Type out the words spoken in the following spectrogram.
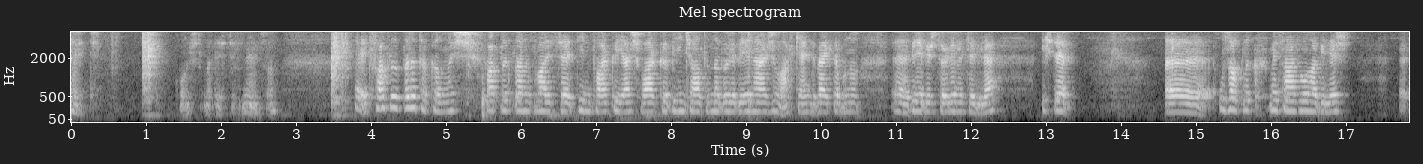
Evet. Konuşturma destesinin en son. Evet farklılıklara takılmış. Farklılıklarınız var ise din farkı, yaş farkı, bilinç altında böyle bir enerji var. Kendi belki de bunu e, birebir söylemese bile. İşte e, uzaklık, mesafe olabilir. E,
